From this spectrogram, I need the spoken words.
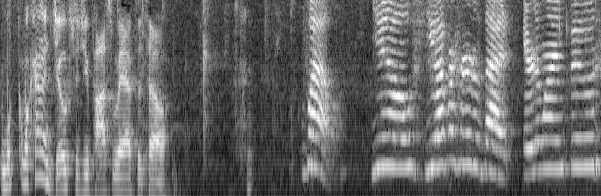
what, what kind of jokes would you possibly have to tell? Well, you know, you ever heard of that airline food?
